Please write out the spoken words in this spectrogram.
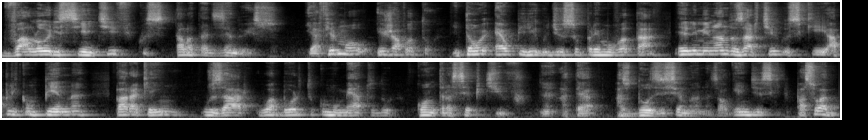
valores científicos ela está dizendo isso. E afirmou e já votou. Então é o perigo de o Supremo votar, eliminando os artigos que aplicam pena para quem usar o aborto como método contraceptivo, né? até as 12 semanas. Alguém disse que passou a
